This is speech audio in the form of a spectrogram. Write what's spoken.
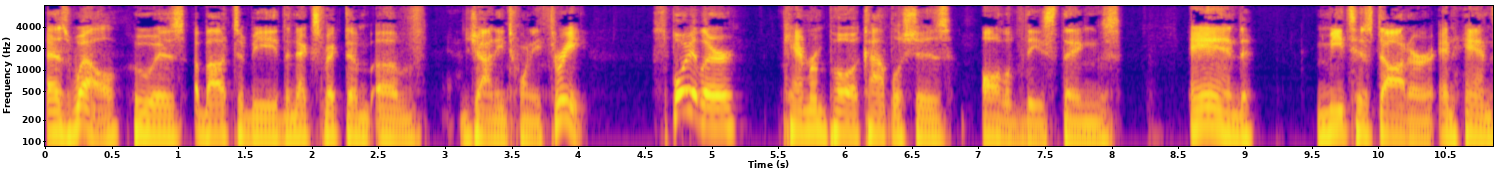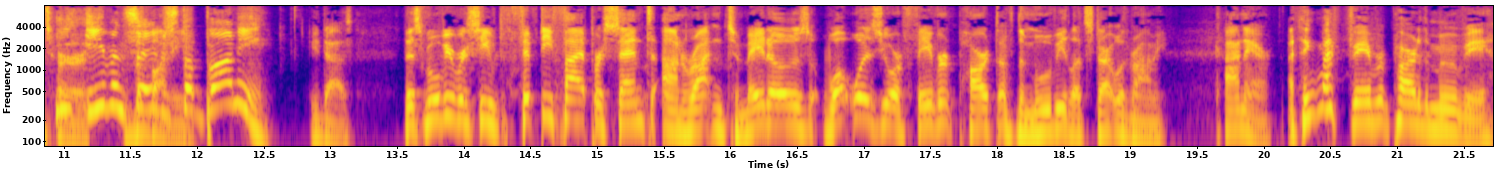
as well, who is about to be the next victim of Johnny 23. Spoiler Cameron Poe accomplishes all of these things and meets his daughter and hands her. He even the saves bunny. the bunny. He does. This movie received 55% on Rotten Tomatoes. What was your favorite part of the movie? Let's start with Rami. Con Air. I think my favorite part of the movie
